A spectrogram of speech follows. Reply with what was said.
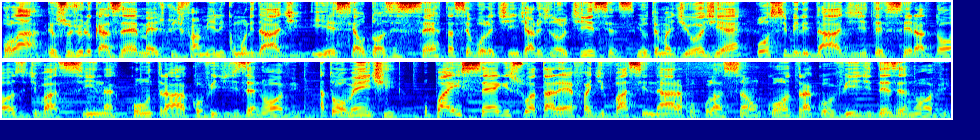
Olá, eu sou Júlio Cazé, médico de família e comunidade, e esse é o Dose Certa, seu boletim diário de notícias. E o tema de hoje é possibilidade de terceira dose de vacina contra a Covid-19. Atualmente, o país segue sua tarefa de vacinar a população contra a Covid-19,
